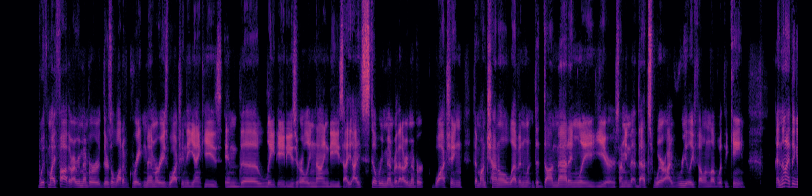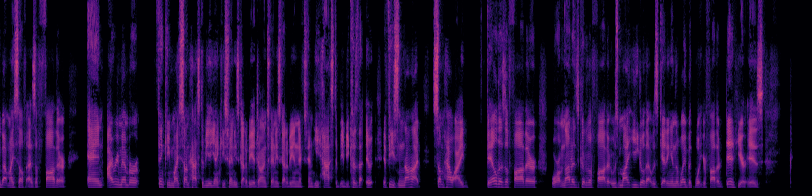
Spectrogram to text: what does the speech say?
with my father, I remember there's a lot of great memories watching the Yankees in the late 80s, early 90s. I, I still remember that. I remember watching them on Channel 11, the Don Mattingly years. I mean, that, that's where I really fell in love with the game. And then I think about myself as a father, and I remember thinking my son has to be a Yankees fan. He's got to be a Giants fan. He's got to be a Knicks fan. He has to be because that, if he's not, somehow I failed as a father or I'm not as good of a father. It was my ego that was getting in the way. But what your father did here is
